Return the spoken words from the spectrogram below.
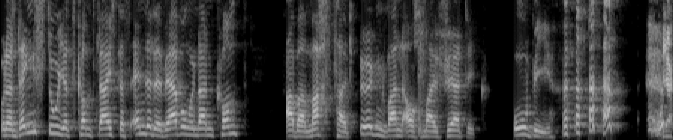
Und dann denkst du, jetzt kommt gleich das Ende der Werbung und dann kommt, aber mach's halt irgendwann auch mal fertig. Obi. Ja,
